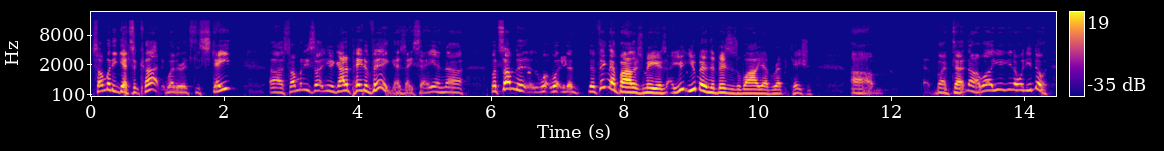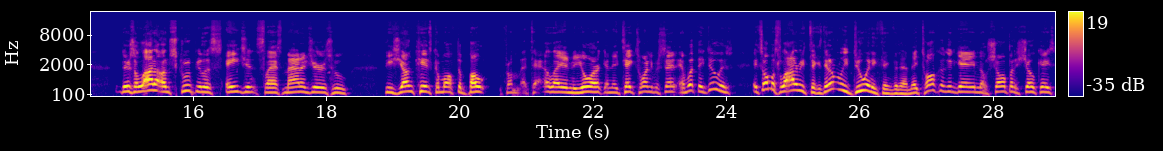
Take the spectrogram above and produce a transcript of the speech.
somebody gets a cut, whether it's the state uh, somebody's uh, you got to pay the vig, as they say, and uh, but some what, what the, the thing that bothers me is you you've been in the business a while, you have a reputation, um, but uh, no, well you you know what you're doing. There's a lot of unscrupulous agents slash managers who these young kids come off the boat from to LA and New York and they take 20%. And what they do is it's almost lottery tickets. They don't really do anything for them. They talk a good game, they'll show up at a showcase,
